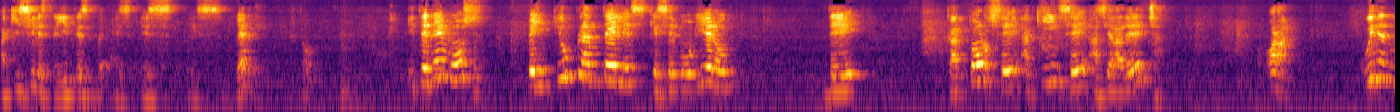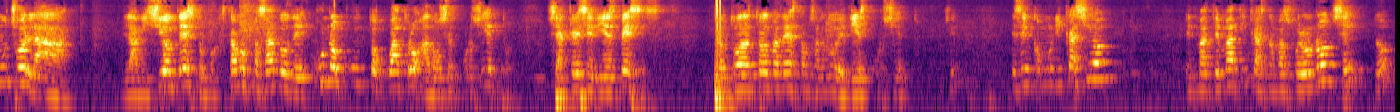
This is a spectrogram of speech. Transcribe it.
Aquí sí la estrellita es, verde. ¿no? Y tenemos 21 planteles que se movieron de 14 a 15 hacia la derecha. Ahora, cuiden mucho la, la visión de esto, porque estamos pasando de 1.4 a 12%. O sea, crece 10 veces. Pero de todas maneras estamos hablando de 10%. ¿sí? Es en comunicación, en matemáticas nada más fueron 11, ¿no?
